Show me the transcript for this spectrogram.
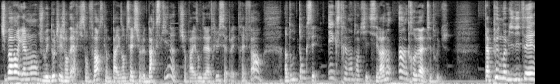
Tu peux avoir également joué d'autres légendaires qui sont fortes, comme par exemple celle sur le Bark Skin, sur par exemple Delatrius, ça peut être très fort. Un Druid Tank, c'est extrêmement tanky, c'est vraiment increvable ce truc. T'as peu de mobilité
